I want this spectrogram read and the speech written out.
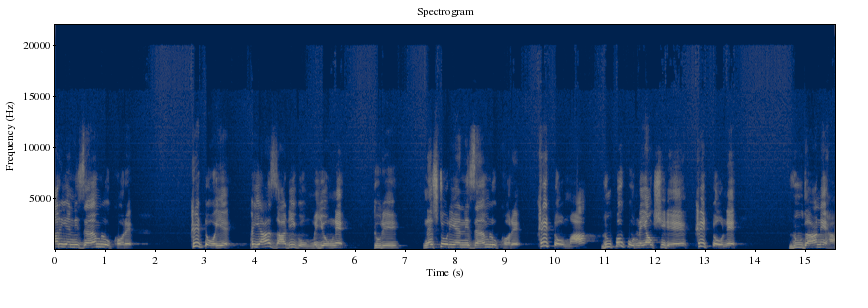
Arianism လို့ခေါ်တဲ့ခရစ်တော်ရဲ့ဖျားဇာတိကိုမယုံတဲ့သူတွေ Nestorianism လို့ခေါ်တဲ့ခရစ်တော်မှာ လူပုဂ္ဂိုလ်နှစ်ယောက်ရှိတယ်ခရစ်တော်နဲ့လူသားနဲ့ဟာ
